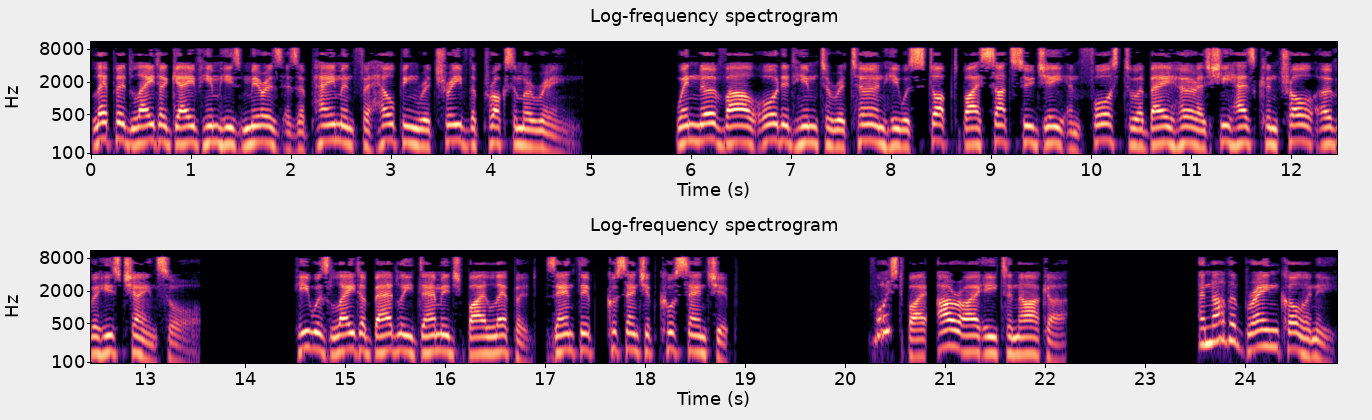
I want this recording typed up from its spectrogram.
Leopard later gave him his mirrors as a payment for helping retrieve the Proxima ring. When Nerval ordered him to return he was stopped by Satsuji and forced to obey her as she has control over his chainsaw. He was later badly damaged by Leopard, Xanthip, Kusanchip Kusanchip. Voiced by, Rie Tanaka, Another brain colony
